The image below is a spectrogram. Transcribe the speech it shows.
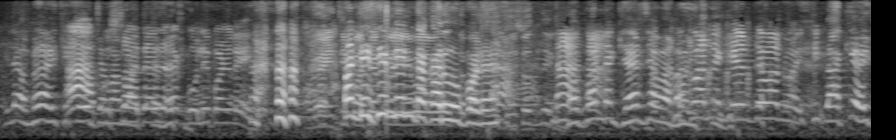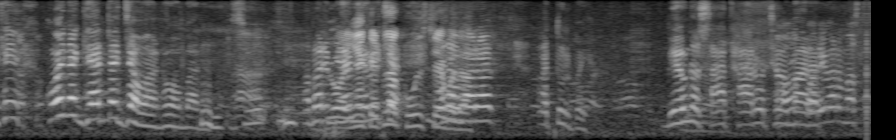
એટલે અમે અહીંથી હા કોઈ જવા ગુસ્સો આવે માંગતા ત્યારે નથી. બોલી પણ લે. પણ ડિસિપ્લિન તો કરવું પડે. ભગવાનને ઘેર જવાનું ભગવાનને ઘેર જવાનું બાકી અહીંથી કોઈને ઘેર નથી જવાનું અમારે. શું? અમારી કેટલા ખુશ છે બધા. અમારા અતુલભાઈ. બેવનો સાથ સારો છે અમારા. પરિવાર મસ્ત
